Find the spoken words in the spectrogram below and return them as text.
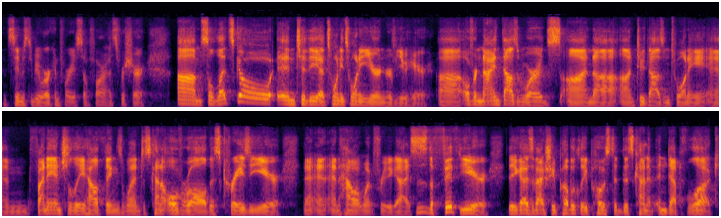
it seems to be working for you so far. That's for sure. Um, so let's go into the uh, 2020 year in review here. Uh, over 9,000 words on uh, on 2020 and financially how things went, just kind of overall this crazy year and, and how it went for you guys. This is the fifth year that you guys have actually publicly posted this kind of in depth look,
